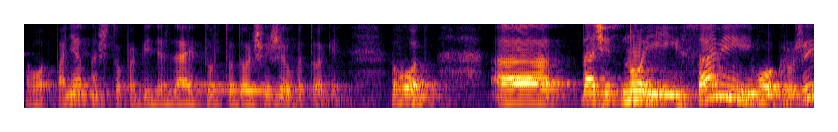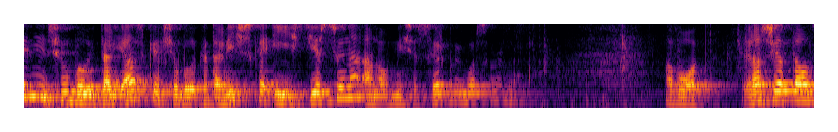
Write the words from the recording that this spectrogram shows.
Вот. Понятно, что побеждает тот, кто дольше жил в итоге. Вот. А, значит, но и сами его окружение, все было итальянское, все было католическое, и, естественно, оно вместе с церковью его осуждало. Вот. Раз я стал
